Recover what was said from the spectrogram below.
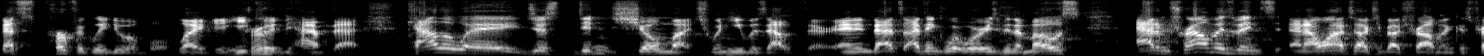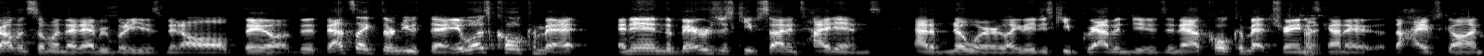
that's perfectly doable. Like he True. could have that. Callaway just didn't show much when he was out there. And that's, I think, what worries me the most. Adam Trautman's been, and I want to talk to you about Trautman because Trautman's someone that everybody has been all, they, that's like their new thing. It was Cole Kmet, and then the Bears just keep signing tight ends out of nowhere. Like they just keep grabbing dudes. And now Cole Kmet train right. is kind of, the hype's gone.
